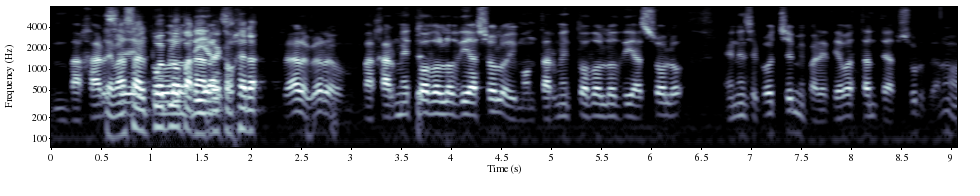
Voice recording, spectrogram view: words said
bajarse. Te vas al pueblo para recoger. Claro, claro, bajarme todos los días solo y montarme todos los días solo en ese coche me parecía bastante absurdo, ¿no?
